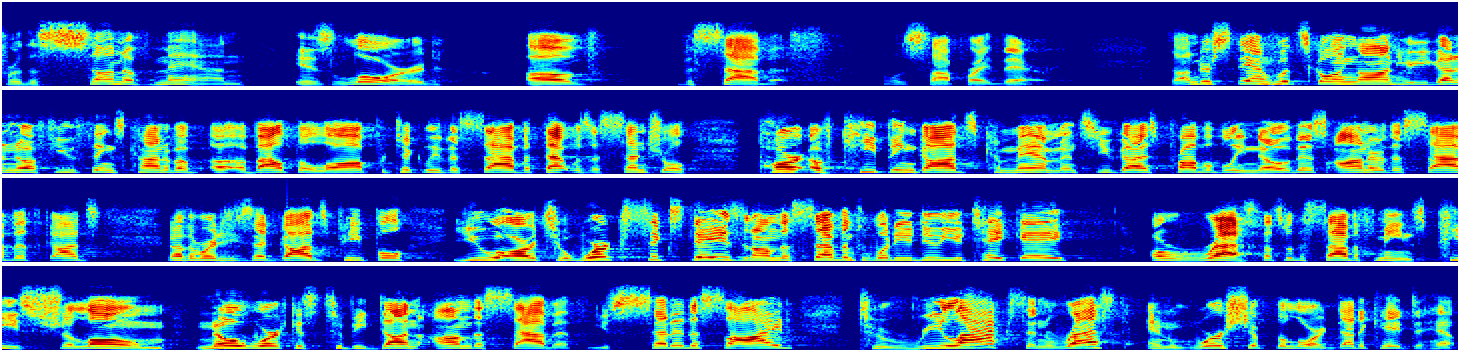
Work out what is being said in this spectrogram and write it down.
For the Son of Man is Lord of the Sabbath. We'll stop right there. To understand what's going on here, you got to know a few things kind of a, uh, about the law, particularly the Sabbath. That was a central part of keeping God's commandments. You guys probably know this. Honor the Sabbath. God's, in other words, he said, God's people, you are to work six days, and on the seventh, what do you do? You take a, a rest. That's what the Sabbath means peace, shalom. No work is to be done on the Sabbath. You set it aside to relax and rest and worship the Lord, dedicated to Him.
